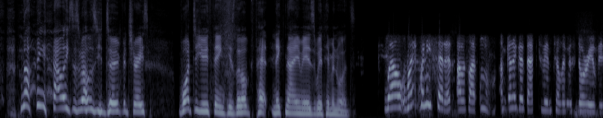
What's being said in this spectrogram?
knowing Alex as well as you do, Patrice, what do you think his little pet nickname is with him and Woodes? Well, when, when he said it, I was like, mm, I'm going to go back to him telling the story of his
